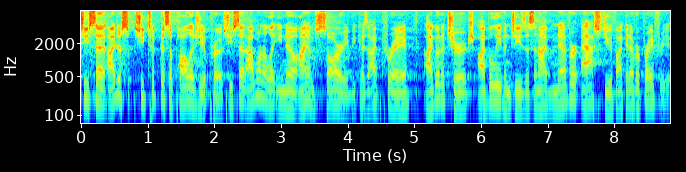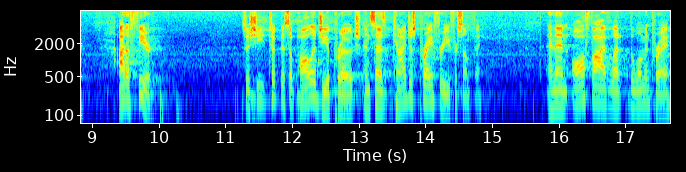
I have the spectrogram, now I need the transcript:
she said, I just, she took this apology approach. She said, I want to let you know I am sorry because I pray, I go to church, I believe in Jesus, and I've never asked you if I could ever pray for you out of fear. So she took this apology approach and says, Can I just pray for you for something? And then all five let the woman pray.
